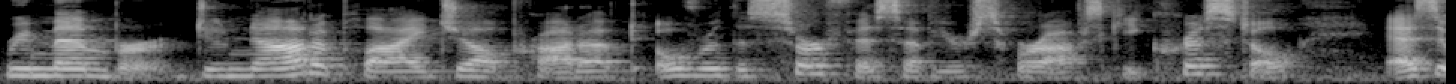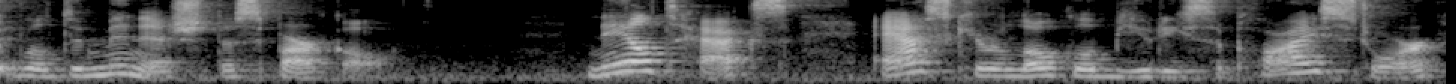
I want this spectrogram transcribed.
Remember, do not apply gel product over the surface of your Swarovski crystal as it will diminish the sparkle. Nail techs, ask your local beauty supply store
